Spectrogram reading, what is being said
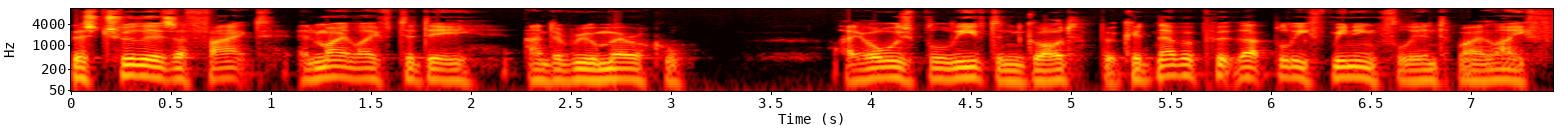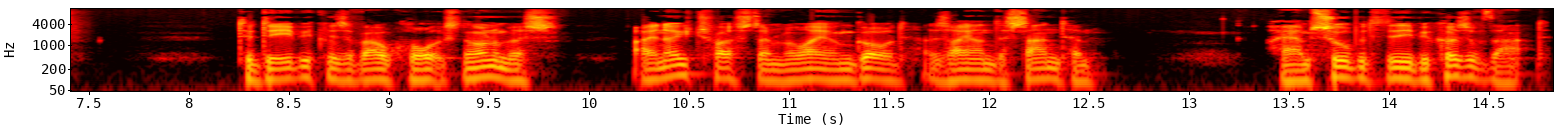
This truly is a fact in my life today and a real miracle. I always believed in God, but could never put that belief meaningfully into my life. Today, because of Alcoholics Anonymous, I now trust and rely on God as I understand Him. I am sober today because of that.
